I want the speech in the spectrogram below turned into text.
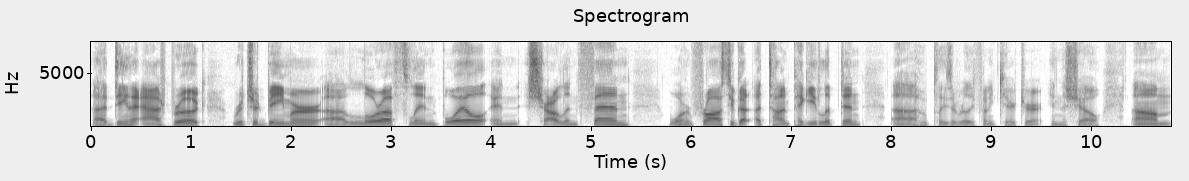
uh, Dana Ashbrook, Richard Beymer, uh, Laura Flynn Boyle, and Charlene Fenn. Warren Frost. You've got a ton. Peggy Lipton, uh, who plays a really funny character in the show. Um,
